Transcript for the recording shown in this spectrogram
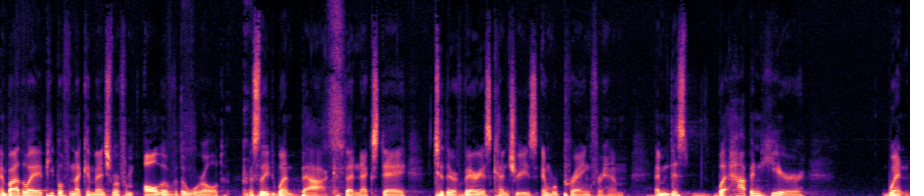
And by the way, people from that convention were from all over the world, and so they went back that next day to their various countries and were praying for him. I mean, this what happened here went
